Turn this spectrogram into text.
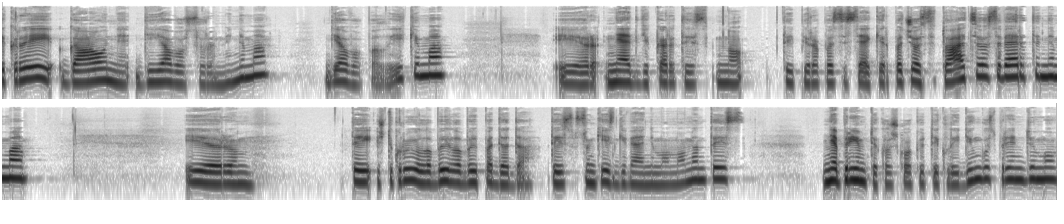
tikrai gauni Dievo suraminimą Dievo palaikymą ir netgi kartais, nu, taip yra pasisekę ir pačios situacijos vertinimą. Ir tai iš tikrųjų labai labai padeda tais sunkiais gyvenimo momentais nepriimti kažkokiu tai klaidingų sprendimų,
